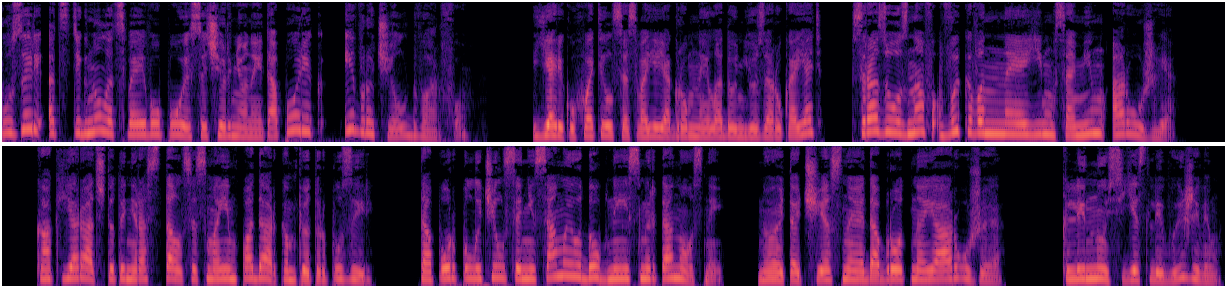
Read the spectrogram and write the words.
Пузырь отстегнул от своего пояса черненый топорик и вручил Дварфу. Ярик ухватился своей огромной ладонью за рукоять, сразу узнав выкованное им самим оружие. «Как я рад, что ты не расстался с моим подарком, Петр Пузырь! Топор получился не самый удобный и смертоносный, но это честное добротное оружие. Клянусь, если выживем,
